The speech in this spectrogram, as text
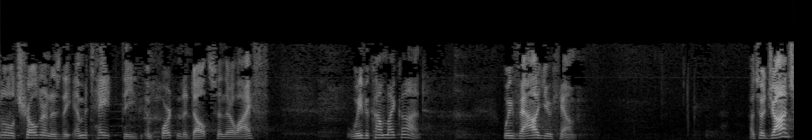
little children as they imitate the important adults in their life. We become like God. We value Him. And so John's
